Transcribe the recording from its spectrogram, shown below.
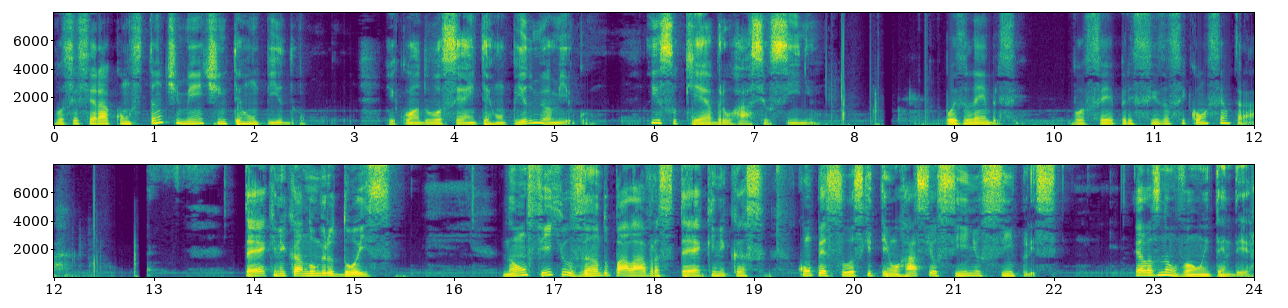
você será constantemente interrompido. E quando você é interrompido, meu amigo, isso quebra o raciocínio. Pois lembre-se, você precisa se concentrar. Técnica número 2. Não fique usando palavras técnicas com pessoas que têm o um raciocínio simples. Elas não vão entender.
